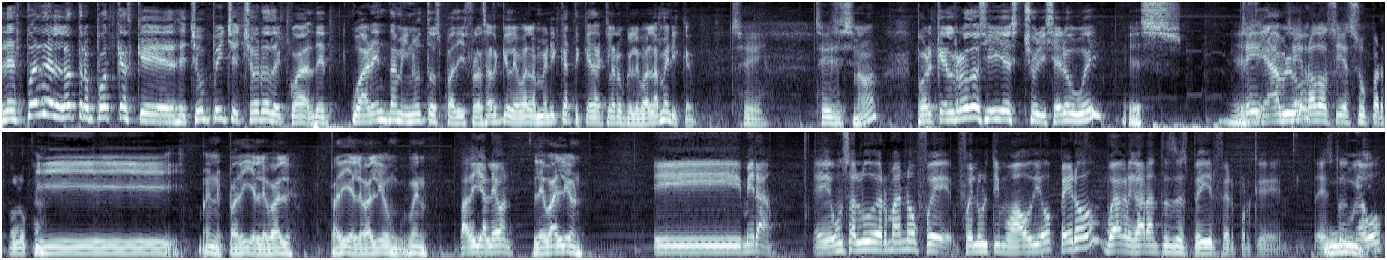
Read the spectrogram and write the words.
después del otro podcast que se echó un pinche choro de, de 40 minutos para disfrazar que le va a la América, te queda claro que le va a la América. Sí. Sí, sí, sí. ¿No? Porque el Rodo sí es choricero, güey. Es. Es sí, diablo. Sí, Rodo sí es súper toluca. Y. Bueno, Padilla le vale. Padilla le va a León, bueno. Padilla León. Le va a León. Y mira, eh, un saludo hermano, fue, fue el último audio, pero voy a agregar antes de despedir, Fer, porque esto es nuevo.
